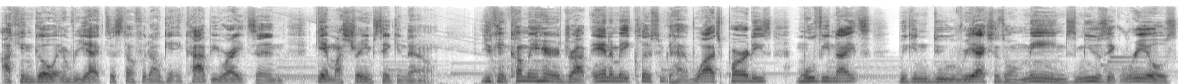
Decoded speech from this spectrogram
I can go and react to stuff without getting copyrights and getting my streams taken down. You can come in here and drop anime clips. We can have watch parties, movie nights. We can do reactions on memes, music, reels,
